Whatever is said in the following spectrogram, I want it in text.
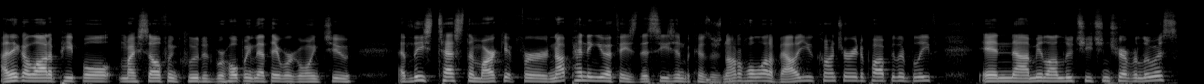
I think a lot of people, myself included, were hoping that they were going to at least test the market for not pending UFAs this season because there's not a whole lot of value, contrary to popular belief, in uh, Milan Lucic and Trevor Lewis.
